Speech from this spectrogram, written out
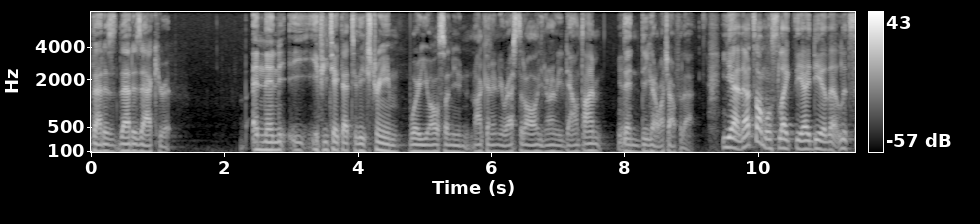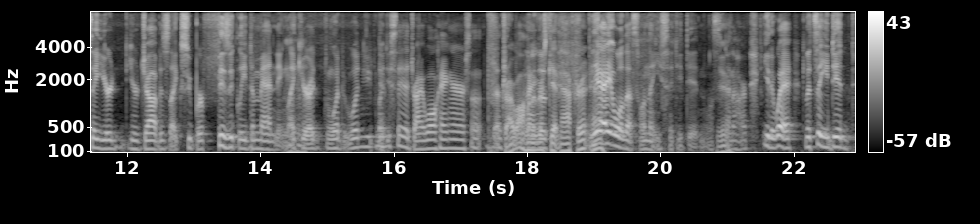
That is that is accurate. And then if you take that to the extreme where you all of a sudden you're not getting any rest at all, you don't have any downtime, Yeah. then you got to watch out for that. Yeah, that's almost like the idea that let's say your your job is like super physically demanding, like Mm-hmm. you're a what what you what you say a drywall hanger or something. That's Drywall hangers getting after it. Yeah. yeah, well, that's one that you said you did. and It was Yeah. kind of hard. Either way, let's say you did,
